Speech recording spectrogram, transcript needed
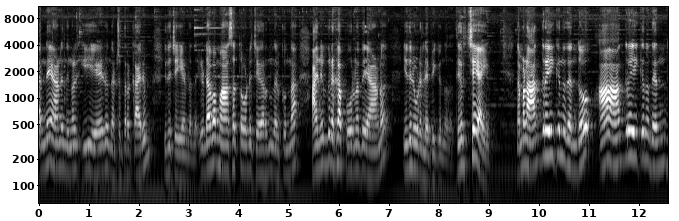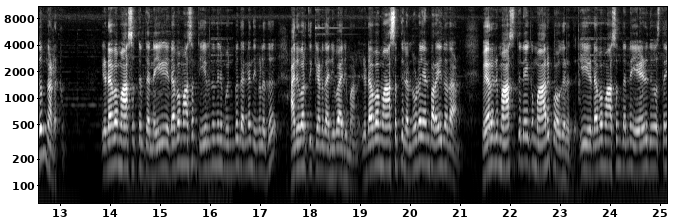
തന്നെയാണ് നിങ്ങൾ ഈ ഏഴ് നക്ഷത്രക്കാരും ഇത് ചെയ്യേണ്ടത്. ഇടവ മാസത്തോട് ചേർന്ന് നിൽക്കുന്ന അനുഗ്രഹ പൂർണതയാണ് ഇതിലൂടെ ലഭിക്കുന്നത്. തീർച്ചയായും നമ്മൾ ആഗ്രഹിക്കുന്നത് എന്തോ ആ ആഗ്രഹിക്കുന്നത് എന്തും നടക്കും. ഇടവ മാസത്തിൽ തന്നെ ഈ ഇടവ മാസം തീരുന്നതിന് മുൻപ് തന്നെ നിങ്ങളിത് അനുവർത്തിക്കേണ്ടത് അനിവാര്യമാണ്. ഇടവ മാസത്തിൽ എന്നോട് ഞാൻ പറയുന്നതാണ് വേറൊരു മാസത്തിലേക്ക് മാറിപ്പോകരുത്. ഈ ഇടവ മാസം തന്നെ ഏഴ് ദിവസത്തെ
